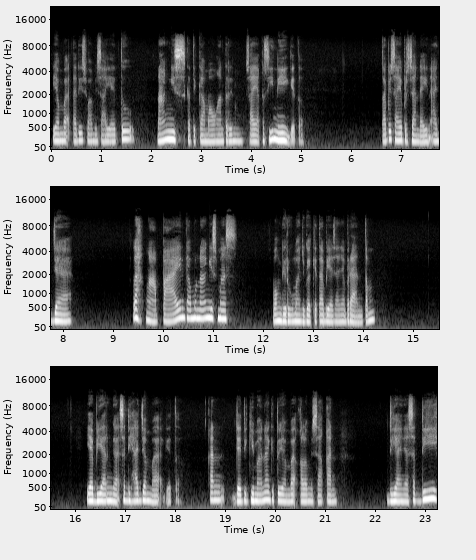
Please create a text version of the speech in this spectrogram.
ya mbak tadi suami saya itu nangis ketika mau nganterin saya ke sini gitu. Tapi saya bercandain aja. Lah ngapain kamu nangis mas? Wong di rumah juga kita biasanya berantem. Ya biar nggak sedih aja mbak gitu. Kan jadi gimana gitu ya mbak kalau misalkan dianya sedih,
